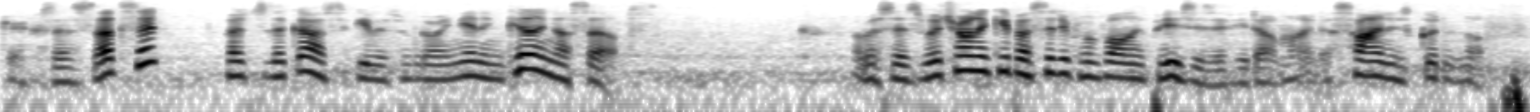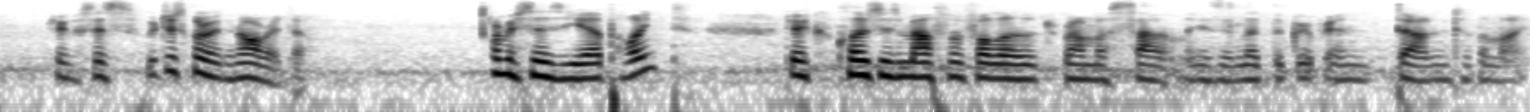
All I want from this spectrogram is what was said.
Draco says, That's it. Purchase the guards to keep us from going in and killing ourselves. Armor says, We're trying to keep our city from falling pieces if you don't mind. A sign is good enough. Draco says, We're just going to ignore it though. Armor says, Yeah, point. Draco closed his mouth and followed Rama silently as he led the group in down into the mines.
